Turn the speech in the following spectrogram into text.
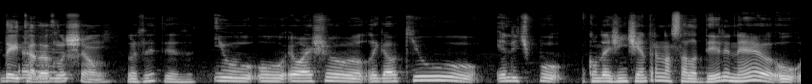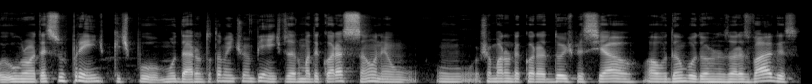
deitadas no chão. Com certeza. E o, o, eu acho legal que o. Ele, tipo, quando a gente entra na sala dele, né? O, o Ron até se surpreende, porque, tipo, mudaram totalmente o ambiente, fizeram uma decoração, né? Um, um, chamaram um decorador especial ao Dumbledore nas horas vagas,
